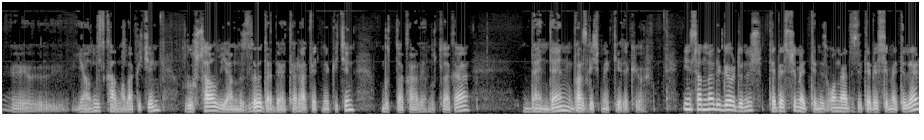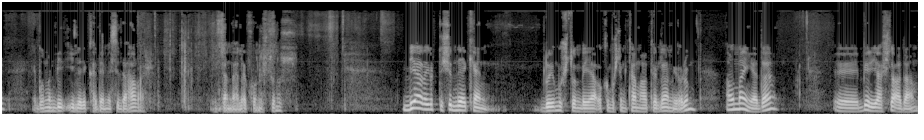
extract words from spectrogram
e, yalnız kalmamak için, ruhsal yalnızlığı da bertaraf etmek için mutlaka ve mutlaka benden vazgeçmek gerekiyor. İnsanları gördünüz, tebessüm ettiniz, onlar da size tebessüm ettiler. E bunun bir ileri kademesi daha var. İnsanlarla konuştunuz. Bir ara yurt dışındayken duymuştum veya okumuştum tam hatırlamıyorum. Almanya'da e, bir yaşlı adam,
